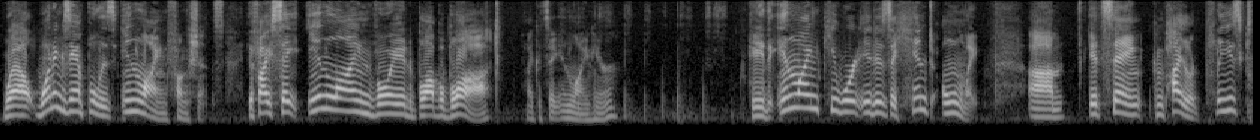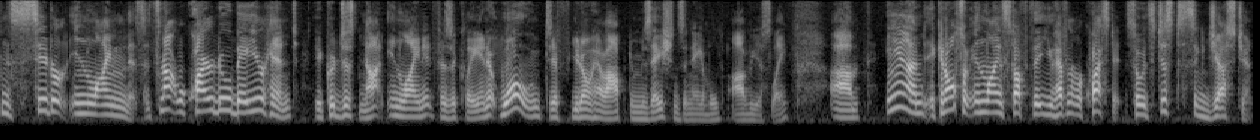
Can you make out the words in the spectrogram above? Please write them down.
well, one example is inline functions. If I say inline void blah, blah, blah, I could say inline here. Okay, the inline keyword, it is a hint only. Um, it's saying, compiler, please consider inlining this. It's not required to obey your hint. It could just not inline it physically, and it won't if you don't have optimizations enabled, obviously. Um, and it can also inline stuff that you haven't requested. So it's just a suggestion.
